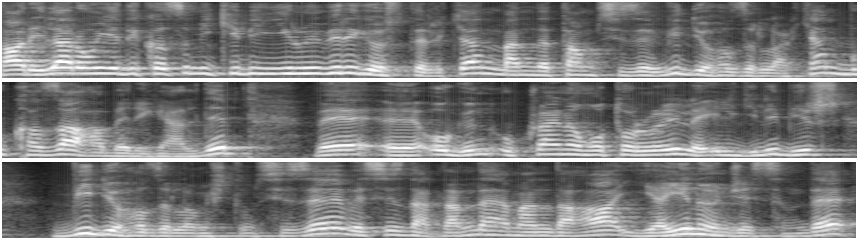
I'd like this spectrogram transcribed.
Tarihler 17 Kasım 2021'i gösterirken ben de tam size video hazırlarken bu kaza haberi geldi. Ve e, o gün Ukrayna motorlarıyla ilgili bir video hazırlamıştım size ve sizlerden de hemen daha yayın öncesinde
